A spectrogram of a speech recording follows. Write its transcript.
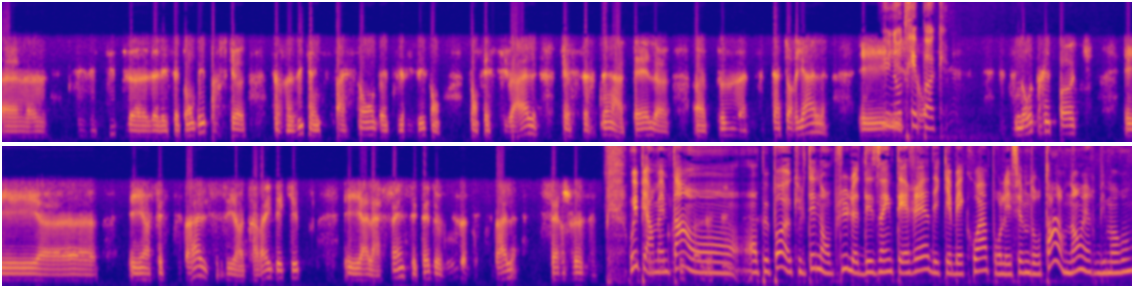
Euh, ses équipes le, le, laissaient tomber parce que ça faisait qu'il y a une façon de diriger son, son festival que certains appellent un peu dictatorial. Et, une autre époque. Une autre époque. Et, euh, et un festival, c'est un travail d'équipe. Et à la fin, c'était devenu le festival Serge Levy. Oui, puis en même temps, on ne peut pas occulter non plus le désintérêt des Québécois pour les films d'auteur, non, Herbie Moreau?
